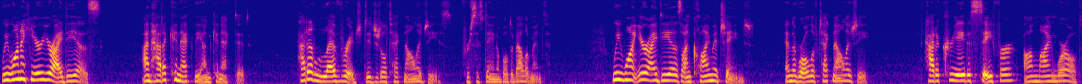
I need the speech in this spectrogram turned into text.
We want to hear your ideas on how to connect the unconnected, how to leverage digital technologies for sustainable development. We want your ideas on climate change and the role of technology, how to create a safer online world,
